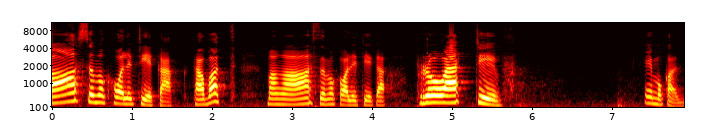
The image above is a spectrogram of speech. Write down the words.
ආසම කොලිටිය එකක් තවත් මං ආසම කොලිටිය එකක් ප්‍රෝඇක්ටිව් ඒ මොකක්ද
